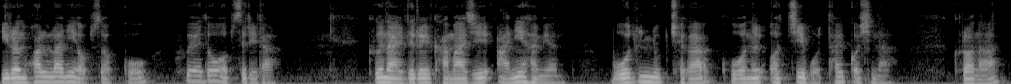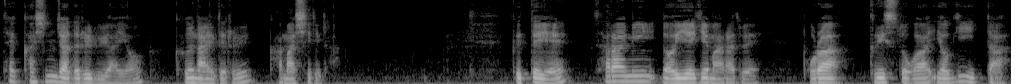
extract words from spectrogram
이런 환란이 없었고 후회도 없으리라. 그 날들을 감하지 아니하면 모든 육체가 구원을 얻지 못할 것이나 그러나 택하신 자들을 위하여 그 날들을 감하시리라. 그때에 사람이 너희에게 말하되 보라 그리스도가 여기 있다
